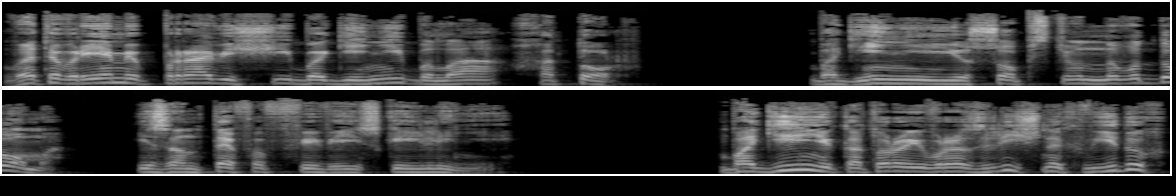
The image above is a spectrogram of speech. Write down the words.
В это время правящей богиней была Хатор, богиней ее собственного дома, из антефов фивейской линии. Богиня, которая в различных видах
